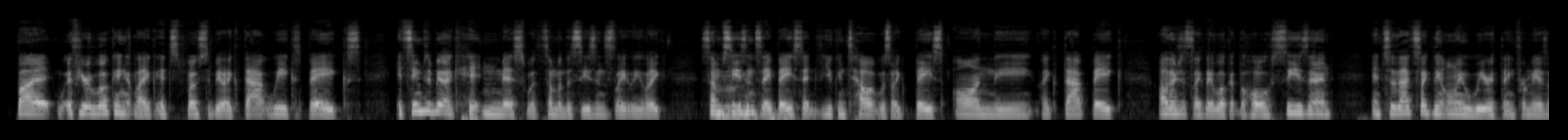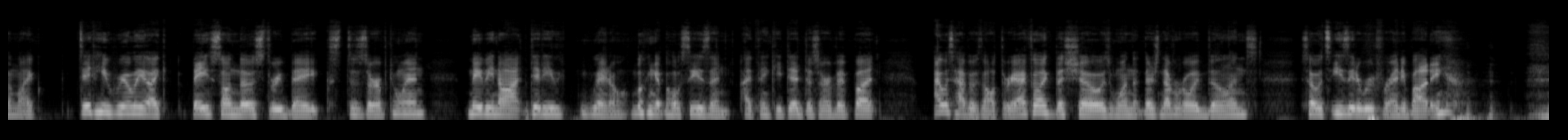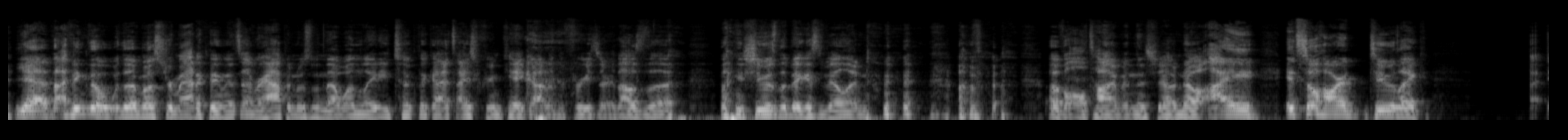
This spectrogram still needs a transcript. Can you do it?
But if you're looking at like it's supposed to be like that week's bakes, it seems to be like hit and miss with some of the seasons lately. Like some mm-hmm. seasons they base it, you can tell it was like based on the like that bake. Others it's like they look at the whole season. And so that's like the only weird thing for me is I'm like, did he really like based on those three bakes deserve to win? Maybe not. Did he, you know, looking at the whole season, I think he did deserve it, but I was happy with all three. I feel like this show is one that there's never really villains, so it's easy to root for anybody. Yeah, I think the the most dramatic thing that's ever happened was when that one lady took the guy's ice cream cake out of the freezer. That was the like she was the biggest villain of of all time in this show. No, I it's so hard to like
